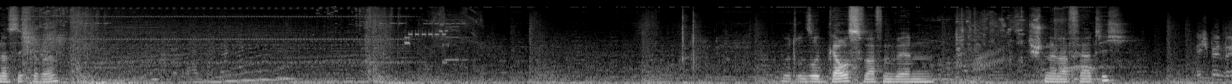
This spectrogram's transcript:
Nehme das sichere. Wird unsere Gauss-Waffen werden schneller fertig. Ich bin drin.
